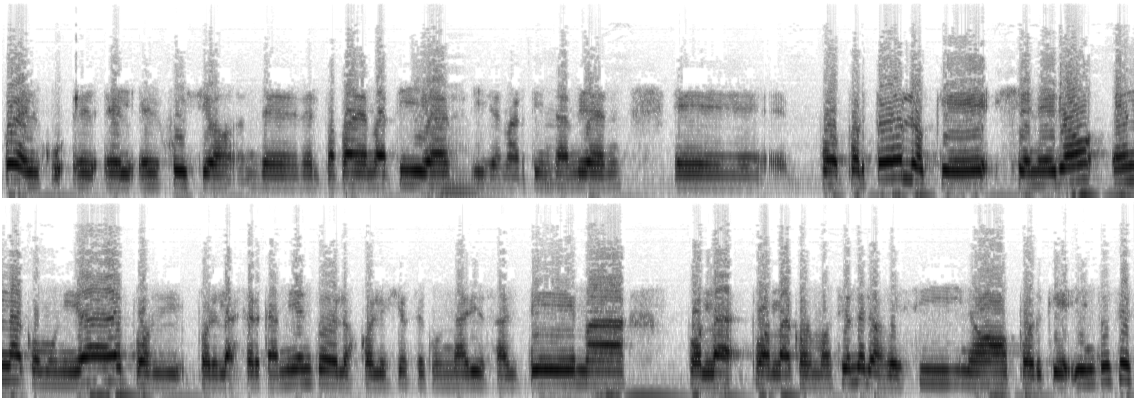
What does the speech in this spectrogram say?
fue el, el, juicio del papá de Matías mm. y de Martín también, eh, por, por, todo lo que generó en la comunidad, por, por el acercamiento de los colegios secundarios al tema, por la por la conmoción de los vecinos, porque y entonces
